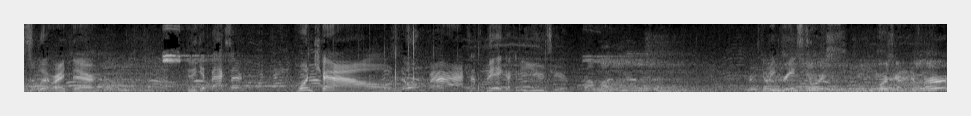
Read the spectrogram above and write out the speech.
a split right there. Did he get back, there? One count. No backs. That's big. That could be huge here. It's going to be Green's choice. Course, going to defer.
